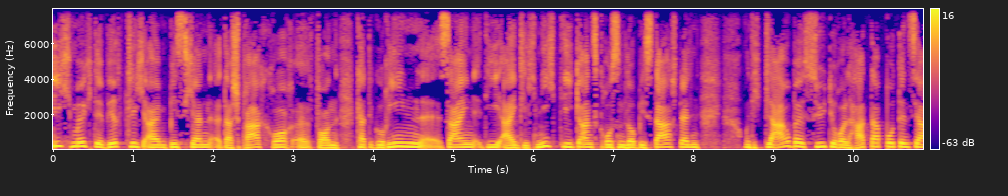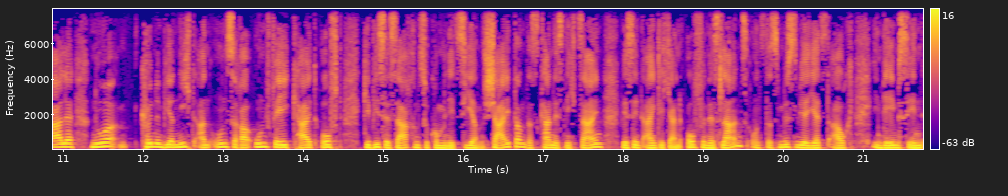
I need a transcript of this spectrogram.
Ich möchte wirklich ein bisschen das Sprachrohr äh, von Kategorien äh, sein, die eigentlich nicht die ganz großen Lobbys darstellen. Und ich glaube, Südtirol hat da Potenziale, nur können wir nicht an unserer Unfähigkeit oft gewisse Sachen zu kommunizieren scheitern. Das kann es nicht sein. Wir sind eigentlich ein offenes Land und das müssen wir jetzt auch in dem Sinn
